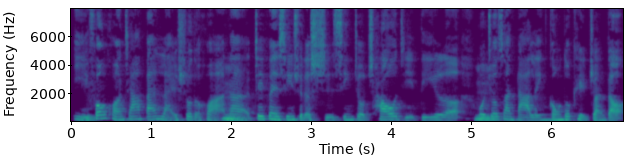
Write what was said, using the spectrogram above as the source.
以疯狂加班来说的话，嗯、那这份薪水的时薪就超级低了。嗯、我就算打零工，都可以赚到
